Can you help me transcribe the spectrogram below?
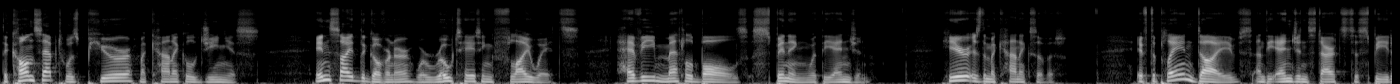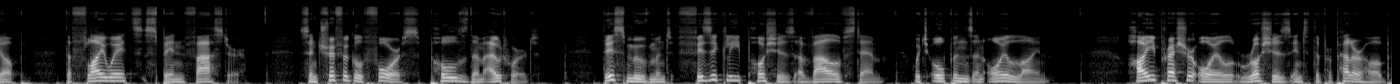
The concept was pure mechanical genius. Inside the governor were rotating flyweights, heavy metal balls spinning with the engine. Here is the mechanics of it. If the plane dives and the engine starts to speed up, the flyweights spin faster. Centrifugal force pulls them outward. This movement physically pushes a valve stem, which opens an oil line. High pressure oil rushes into the propeller hub,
